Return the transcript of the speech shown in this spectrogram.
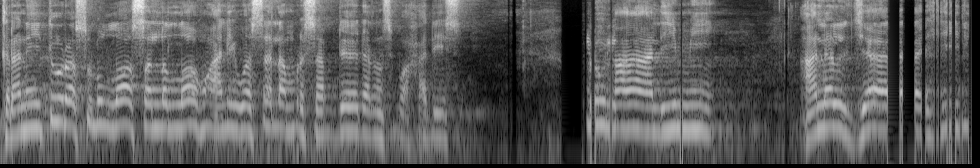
Kerana itu Rasulullah sallallahu alaihi wasallam bersabda dalam sebuah hadis Lul alimi alal jahili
